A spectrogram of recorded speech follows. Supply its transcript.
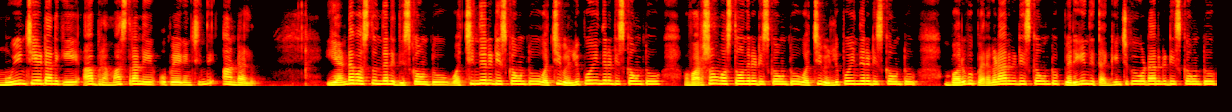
మూయించేయటానికి ఆ బ్రహ్మాస్త్రాన్ని ఉపయోగించింది ఆండాళ్ళు. ఎండ వస్తుందని డిస్కౌంటు వచ్చిందని డిస్కౌంటు వచ్చి వెళ్ళిపోయిందని డిస్కౌంటు వర్షం వస్తోందని డిస్కౌంటు వచ్చి వెళ్ళిపోయిందని డిస్కౌంటు బరువు పెరగడానికి డిస్కౌంటు పెరిగింది తగ్గించుకోవడానికి డిస్కౌంటు.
